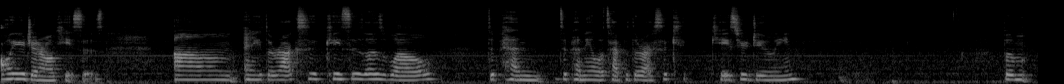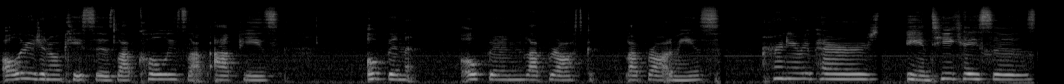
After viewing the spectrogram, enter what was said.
all your general cases. Um, any thoracic cases as well, depend depending on what type of thoracic case you're doing but all of your general cases, lap choles, lap appies, open, open laparosc laparotomies, hernia repairs, ENT cases.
